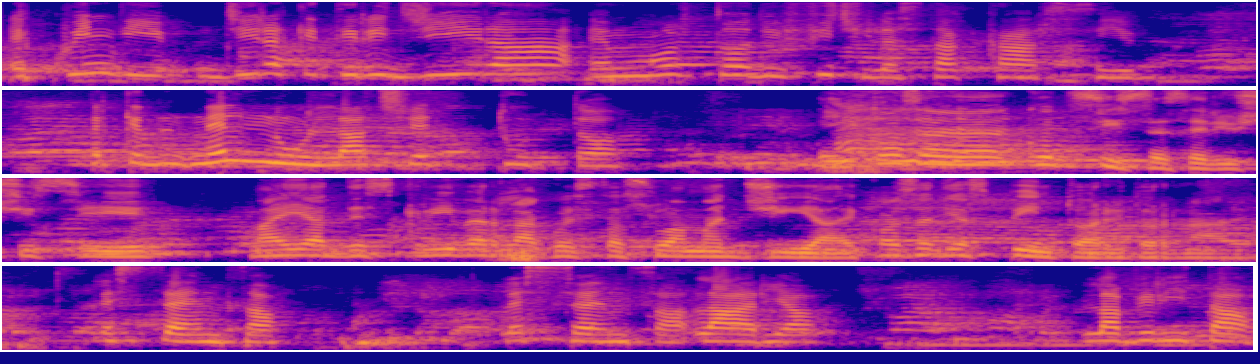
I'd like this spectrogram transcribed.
E quindi gira che ti rigira è molto difficile staccarsi, perché nel nulla c'è tutto. E in cosa consiste se riuscissi mai a descriverla questa sua magia e cosa ti ha spinto a ritornare? l'essenza, l'essenza, l'aria, la verità,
